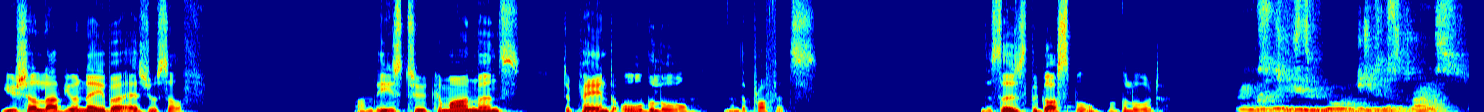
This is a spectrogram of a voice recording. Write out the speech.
You shall love your neighbor as yourself. On these two commandments depend all the law and the prophets. This is the gospel of the Lord. Praise to you, Lord Jesus Christ.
